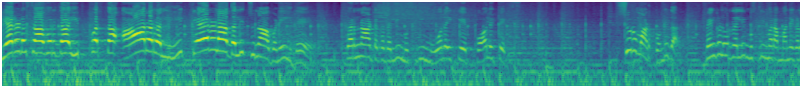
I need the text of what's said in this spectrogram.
ಎರಡು ಸಾವಿರದ ಇಪ್ಪತ್ತ ಆರರಲ್ಲಿ ಕೇರಳದಲ್ಲಿ ಚುನಾವಣೆ ಇದೆ. ಕರ್ನಾಟಕದಲ್ಲಿ ಮುಸ್ಲಿಂ ಓಲೈಕೆ ಪಾಲಿಟಿಕ್ಸ್ ಶುರು ಮಾಡಿಕೊಂಡಿದ್ದಾರೆ. ಬೆಂಗಳೂರಿನಲ್ಲಿ ಮುಸ್ಲಿಮರ ಮನೆಗಳ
